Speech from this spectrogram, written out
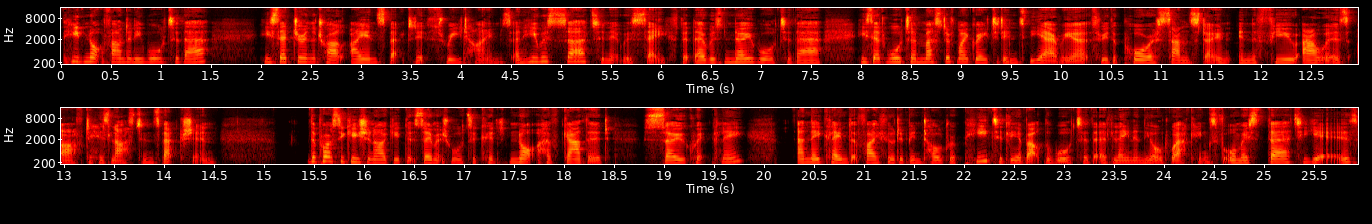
He'd not found any water there. He said during the trial, I inspected it three times and he was certain it was safe, that there was no water there. He said water must have migrated into the area through the porous sandstone in the few hours after his last inspection. The prosecution argued that so much water could not have gathered so quickly, and they claimed that Fyfield had been told repeatedly about the water that had lain in the old workings for almost 30 years,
